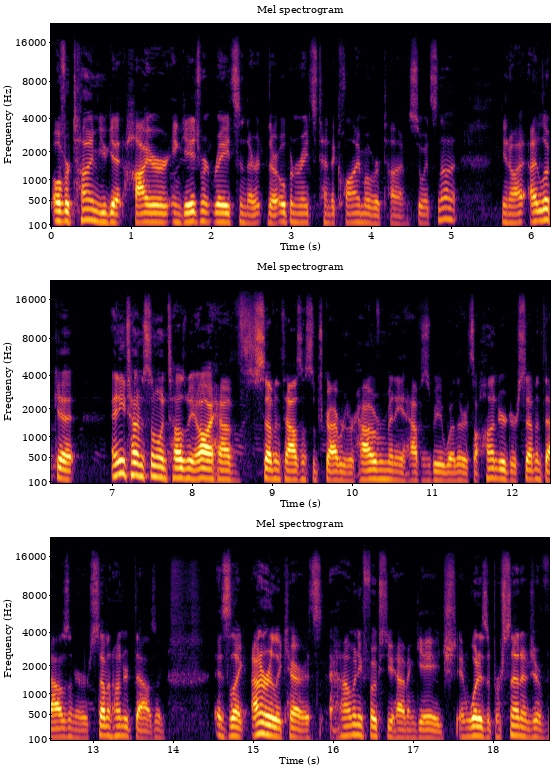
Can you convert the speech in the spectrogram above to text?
over time you get higher engagement rates and their, their open rates tend to climb over time so it's not you know i, I look at anytime someone tells me oh i have 7000 subscribers or however many it happens to be whether it's 100 or 7000 or 700000 it's like i don't really care it's how many folks do you have engaged and what is the percentage of,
